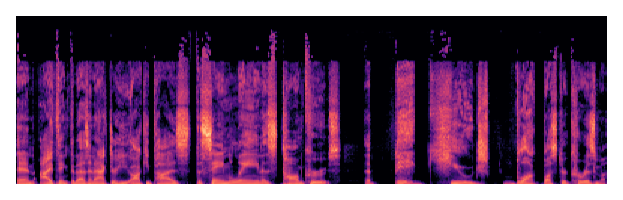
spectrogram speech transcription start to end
And I think that as an actor, he occupies the same lane as Tom Cruise. That big, huge, blockbuster charisma.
